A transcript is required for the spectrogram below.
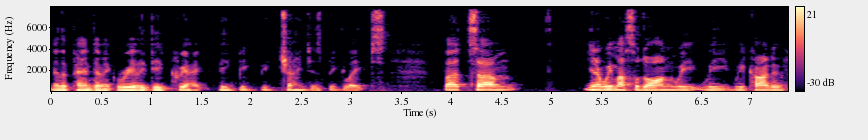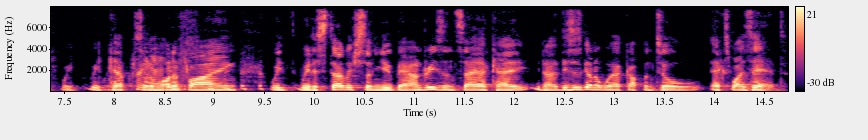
you know, the pandemic really did create big, big, big changes, big leaps. But, um, you know, we muscled on. We, we, we kind of, we, we kept sort of modifying. we'd, we'd established some new boundaries and say, okay, you know, this is going to work up until X, Y, Z.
